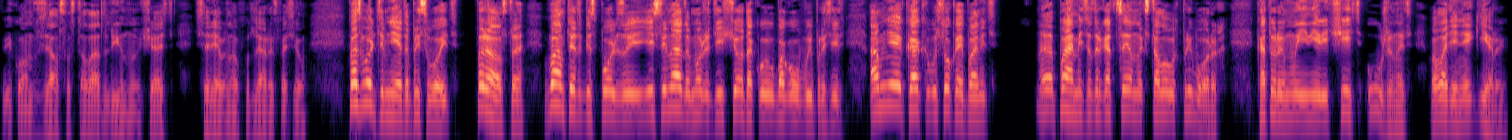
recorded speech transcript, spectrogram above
Викон взял со стола длинную часть серебряного футляра и спросил. «Позвольте мне это присвоить. Пожалуйста, вам-то это без пользы. Если надо, можете еще такую у богов выпросить. А мне как высокая память. Э, память о драгоценных столовых приборах, которые мы имели честь ужинать во владениях Геры».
